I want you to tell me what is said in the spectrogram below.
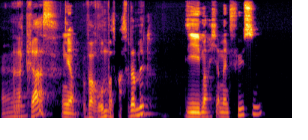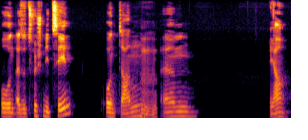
Ach krass. Ja. Warum? Was machst du damit? Die mache ich an meinen Füßen und also zwischen die Zehen und dann mhm. ähm, ja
